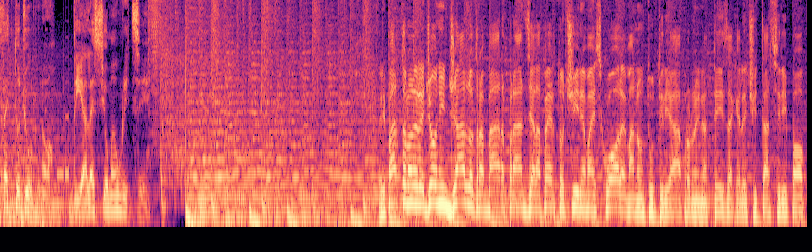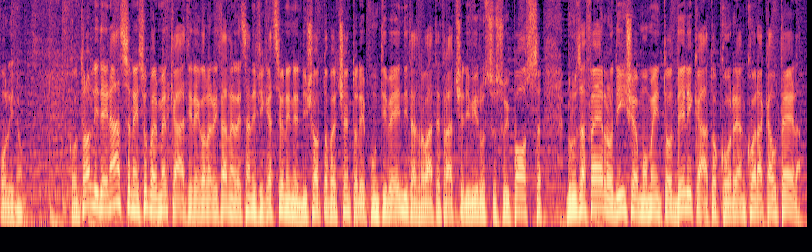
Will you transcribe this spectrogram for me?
Effetto giorno di Alessio Maurizi. Ripartono le regioni in giallo tra bar, pranzi all'aperto, cinema e scuole, ma non tutti riaprono in attesa che le città si ripopolino. Controlli dei NAS nei supermercati, regolarità nelle sanificazioni nel 18% dei punti vendita, trovate tracce di virus sui POS. Brusaferro dice è un momento delicato, corre ancora cautela.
